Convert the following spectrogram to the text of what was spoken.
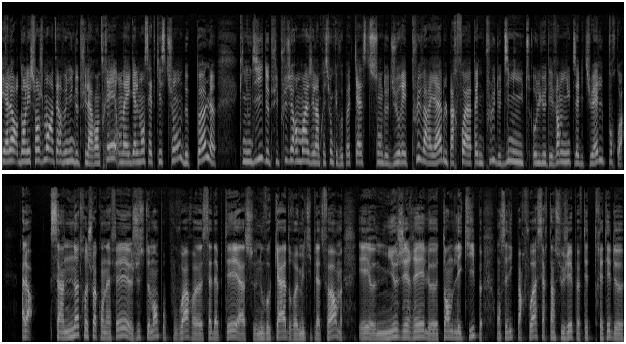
Et alors, dans les changements intervenus depuis la rentrée, on a également cette question de Paul qui nous dit Depuis plusieurs mois, j'ai l'impression que vos podcasts sont de durée plus variable, parfois à peine plus de 10 minutes au lieu des 20 minutes habituelles. Pourquoi? Alors, c'est un autre choix qu'on a fait justement pour pouvoir euh, s'adapter à ce nouveau cadre multiplateforme et euh, mieux gérer le temps de l'équipe. On s'est dit que parfois certains sujets peuvent être traités de,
